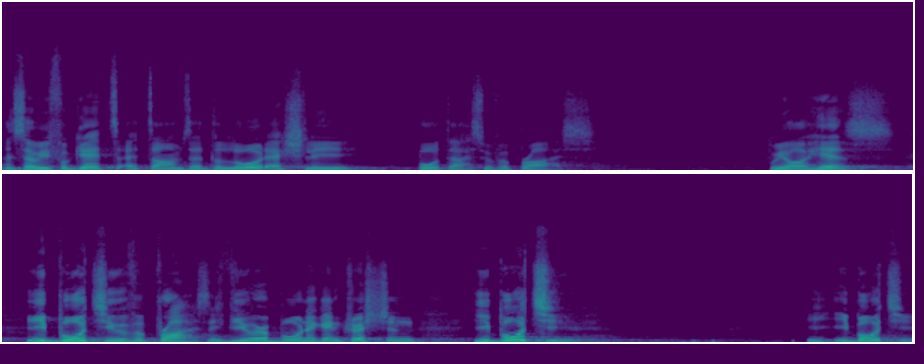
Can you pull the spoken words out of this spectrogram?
And so we forget at times that the Lord actually bought us with a price. We are His. He bought you with a price. If you are a born again Christian, He bought you. He, he bought you.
